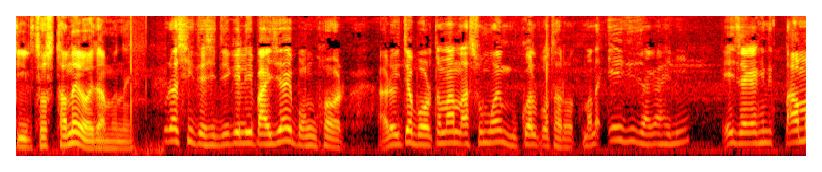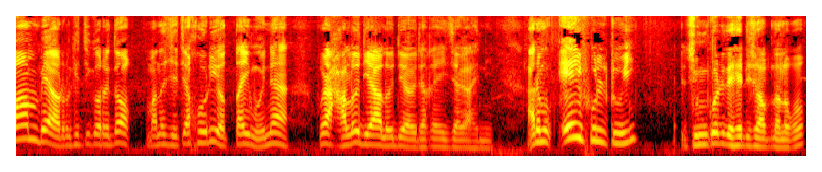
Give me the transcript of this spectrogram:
তীৰ্থস্থানেই হয় তাৰমানে। পূৰা চিধে চিধি গেলি পাই যায় বংশৰ। আৰু এতিয়া বৰ্তমান আছোঁ মই মুকল পথাৰত। মানে এই যি জেগাখিনি এই জেগাখিনি তামাম বেহাৰৰ খেতি কৰে দিয়ক মানে যেতিয়া সৰিয়হৰ টাইম হয় না পূৰা হালধীয়া হালধীয়া হৈ থাকে এই জেগাখিনি। আৰু মোক এই ফুলটোই জুম কৰি দেখাই দিছোঁ আপোনালোকক।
